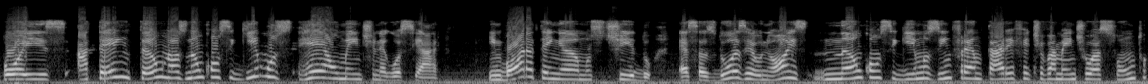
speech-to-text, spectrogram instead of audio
Pois até então nós não conseguimos realmente negociar. Embora tenhamos tido essas duas reuniões, não conseguimos enfrentar efetivamente o assunto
